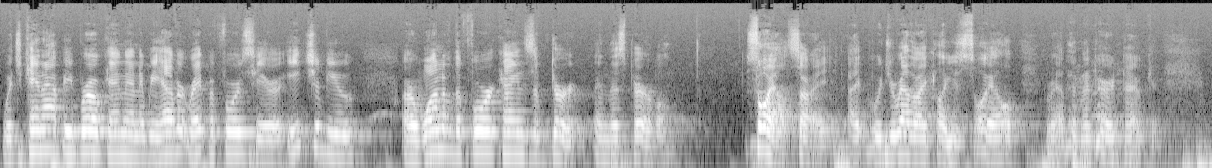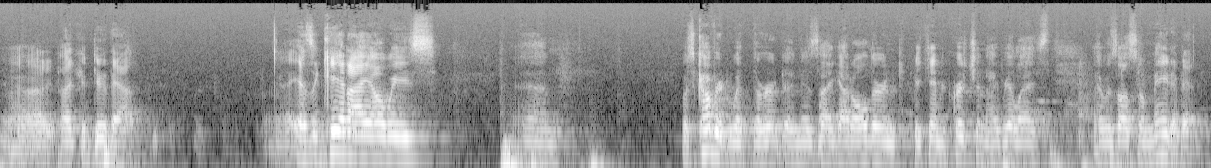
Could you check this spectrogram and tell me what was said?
which cannot be broken, and we have it right before us here. Each of you are one of the four kinds of dirt in this parable. Soil, sorry. I, would you rather I call you soil rather than dirt? Okay. Uh, I could do that. As a kid, I always um, was covered with dirt, and as I got older and became a Christian, I realized I was also made of it.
